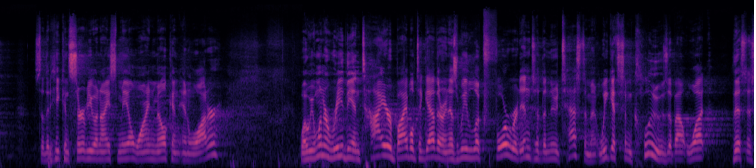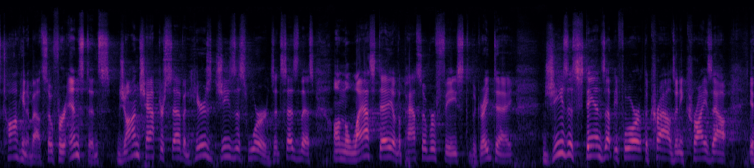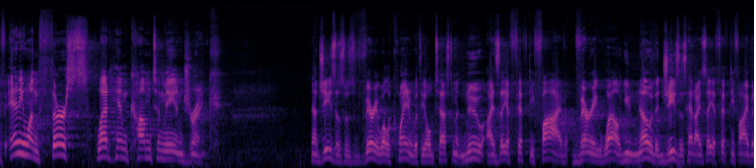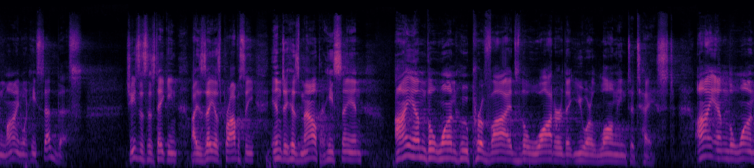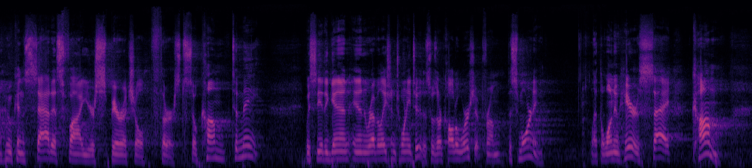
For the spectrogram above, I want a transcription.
so that he can serve you a nice meal, wine, milk, and, and water? Well, we want to read the entire Bible together, and as we look forward into the New Testament, we get some clues about what this is talking about. So, for instance, John chapter 7, here's Jesus' words. It says this On the last day of the Passover feast, the great day, Jesus stands up before the crowds and he cries out, If anyone thirsts, let him come to me and drink. Now, Jesus was very well acquainted with the Old Testament, knew Isaiah 55 very well. You know that Jesus had Isaiah 55 in mind when he said this. Jesus is taking Isaiah's prophecy into his mouth and he's saying, I am the one who provides the water that you are longing to taste. I am the one who can satisfy your spiritual thirst. So come to me. We see it again in Revelation 22. This was our call to worship from this morning. Let the one who hears say, Come.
